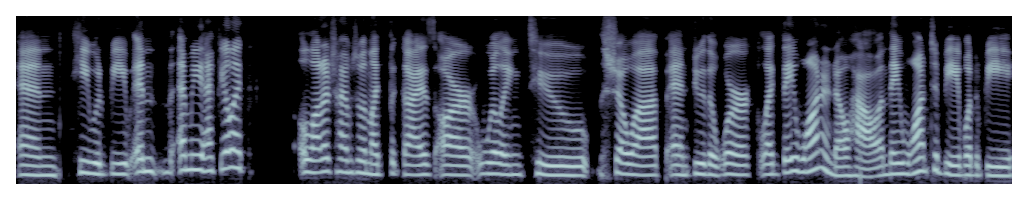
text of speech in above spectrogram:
and he would be and i mean i feel like a lot of times when like the guys are willing to show up and do the work like they want to know how and they want to be able to be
